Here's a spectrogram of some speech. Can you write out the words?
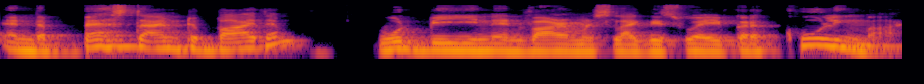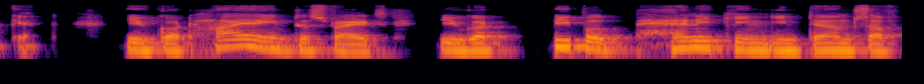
And the best time to buy them would be in environments like this where you've got a cooling market, you've got higher interest rates, you've got people panicking in terms of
